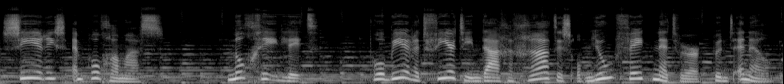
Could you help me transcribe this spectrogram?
series en programma's. Nog geen lid? Probeer het 14 dagen gratis op newfaithnetwork.nl.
